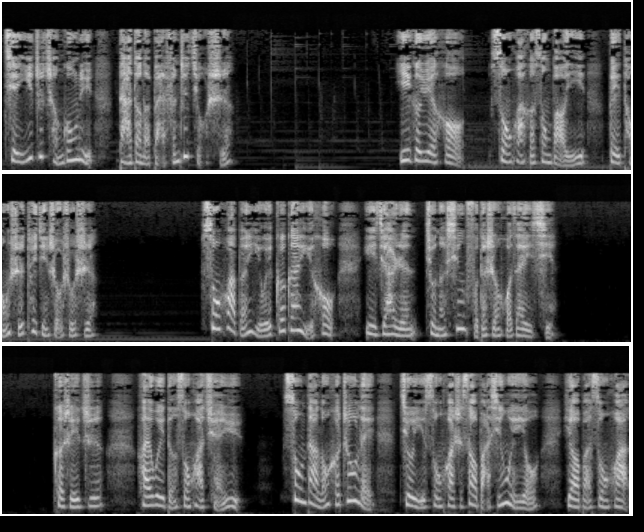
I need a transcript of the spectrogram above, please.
且移植成功率达到了百分之九十。一个月后，宋画和宋宝仪被同时推进手术室。宋画本以为割肝以后，一家人就能幸福的生活在一起。可谁知，还未等宋画痊愈，宋大龙和周磊就以宋画是扫把星为由，要把宋画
